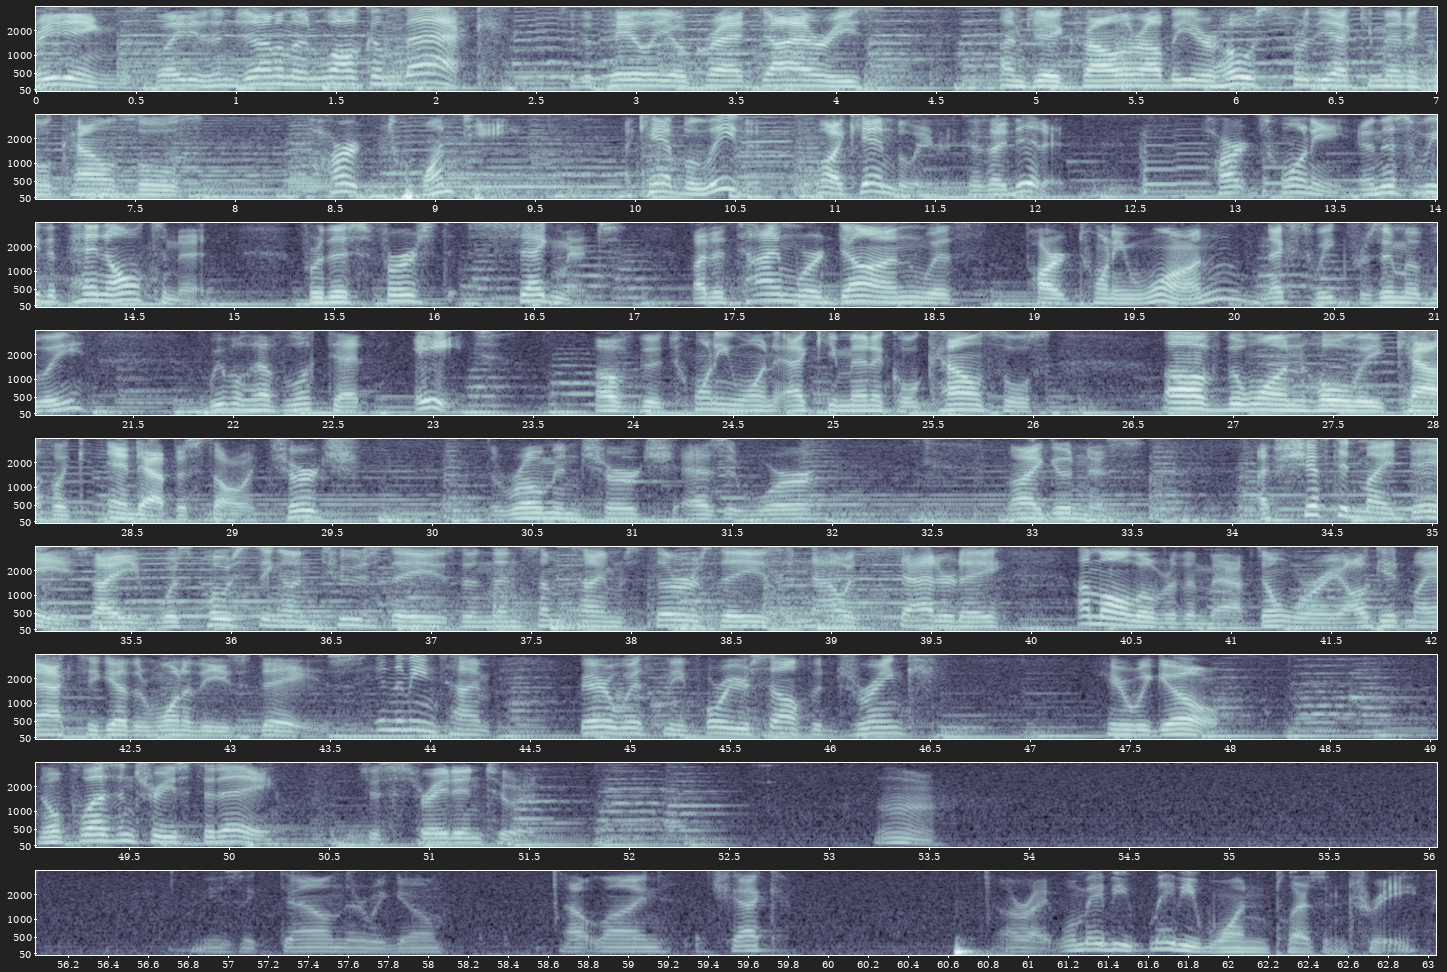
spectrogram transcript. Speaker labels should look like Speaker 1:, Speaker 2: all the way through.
Speaker 1: Greetings, ladies and gentlemen. Welcome back to the Paleocrat Diaries. I'm Jake Fowler. I'll be your host for the Ecumenical Council's Part 20. I can't believe it. Well, I can believe it because I did it. Part 20. And this will be the penultimate for this first segment. By the time we're done with Part 21, next week, presumably, we will have looked at eight of the 21 ecumenical councils of the one holy Catholic and Apostolic Church, Roman Church, as it were. My goodness. I've shifted my days. I was posting on Tuesdays and then sometimes Thursdays, and now it's Saturday. I'm all over the map. Don't worry, I'll get my act together one of these days. In the meantime, bear with me. Pour yourself a drink. Here we go. No pleasantries today, just straight into it. Hmm. Music down. There we go. Outline check. All right. Well, maybe maybe one pleasantry.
